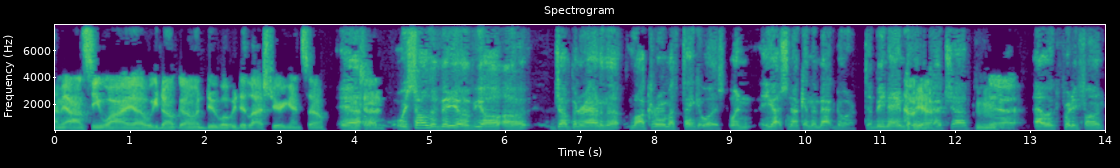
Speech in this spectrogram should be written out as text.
I mean, I don't see why uh, we don't go and do what we did last year again. So Yeah, we saw the video of y'all uh, jumping around in the locker room, I think it was, when he got snuck in the back door to be named Oh, yeah. coach job. mhm. Yeah. That looked pretty fun.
